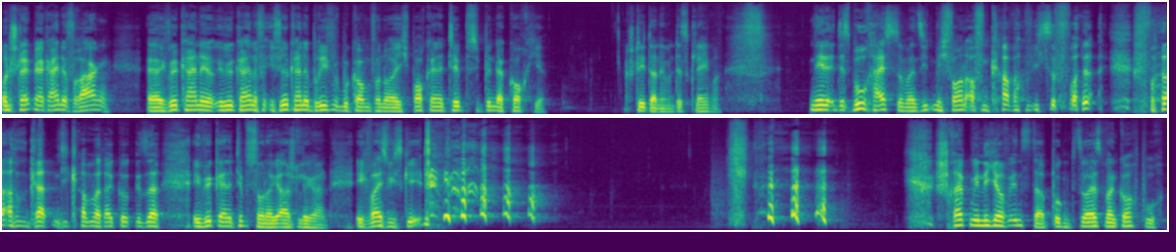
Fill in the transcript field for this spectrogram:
Und stellt mir keine Fragen. Äh, ich, will keine, ich, will keine, ich will keine Briefe bekommen von euch. Ich brauche keine Tipps. Ich bin der Koch hier. Steht dann im Disclaimer. Nee, das Buch heißt so, man sieht mich vorne auf dem Cover, wie ich so voll, voll arrogant in die Kamera gucke und sage, ich will keine Tipps von euch Arschlöchern. Ich weiß, wie es geht. Schreibt mir nicht auf Insta, Punkt. So heißt mein Kochbuch.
